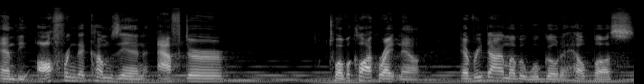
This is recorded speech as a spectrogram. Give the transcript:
and the offering that comes in after 12 o'clock right now, every dime of it will go to help us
